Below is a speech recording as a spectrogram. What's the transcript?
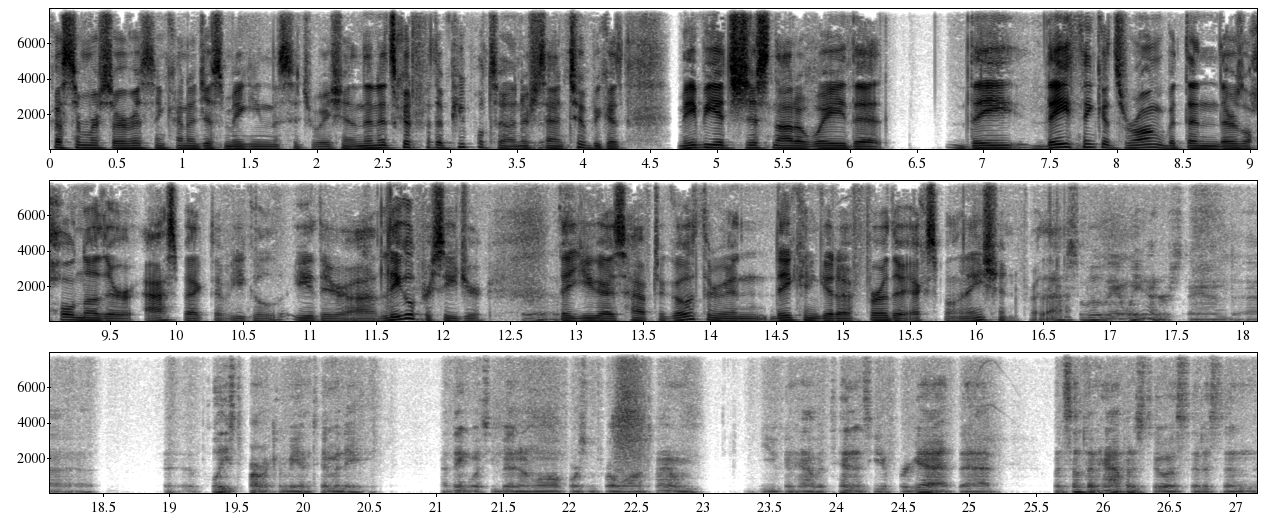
customer service and kind of just making the situation, and then it's good for the people to understand too, because maybe it's just not a way that they they think it's wrong, but then there's a whole nother aspect of legal either uh, legal procedure that you guys have to go through, and they can get a further explanation for that. Absolutely, and we understand uh, the the police department can be intimidating. I think once you've been in law enforcement for a long time, you can have a tendency to forget that when something happens to a citizen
